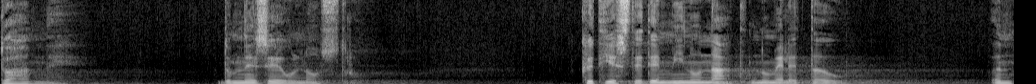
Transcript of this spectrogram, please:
Doamne, Dumnezeul nostru, cât este de minunat numele Tău în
